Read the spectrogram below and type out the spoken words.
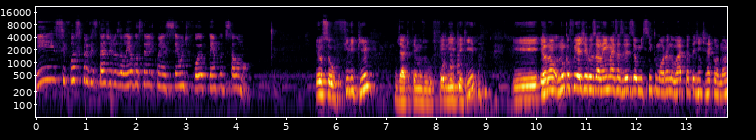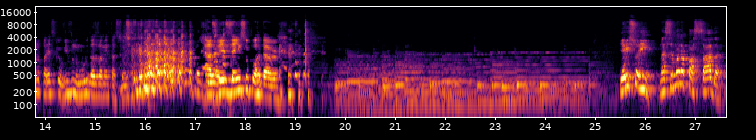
E se fosse para visitar Jerusalém, eu gostaria de conhecer onde foi o Templo de Salomão. Eu sou o Filipinho, já que temos o Felipe aqui. E eu não, nunca fui a Jerusalém, mas às vezes eu me sinto morando lá, tanta gente reclamando, parece que eu vivo no Muro das Lamentações. às vezes é insuportável. E é isso aí. Na semana passada,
